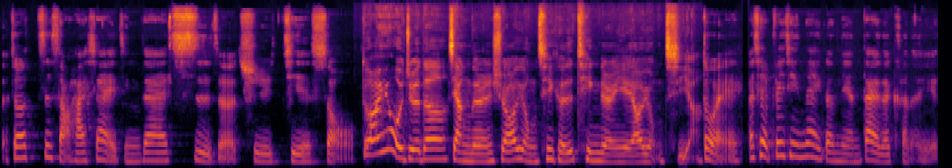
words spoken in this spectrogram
的，就至少她现在已经在试着去接受。对啊，因为我觉得讲的人需要勇气，可是听的人也要勇气啊。对，而且毕竟那个年代的可能也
